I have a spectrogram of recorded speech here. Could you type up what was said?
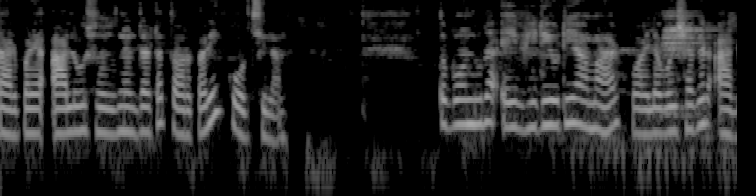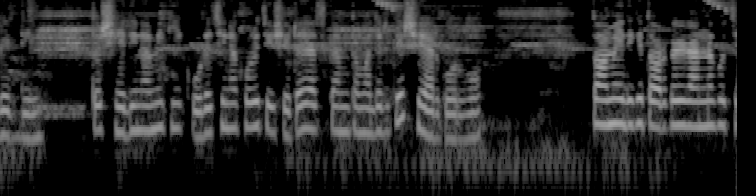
তারপরে আলু, সজনের ডাঁটা তরকারি করছিলাম। তো বন্ধুরা, এই ভিডিওটি আমার পয়লা বৈশাখের আগের দিন। তো সেদিন আমি কি করেছি না করেছি সেটাই আজকে আমি তোমাদেরকে শেয়ার করব। তো আমি এদিকে তরকারি রান্না করছি,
